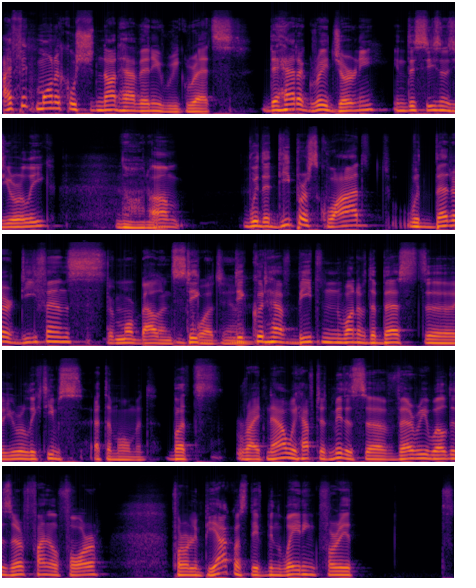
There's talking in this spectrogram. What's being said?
I think Monaco should not have any regrets. They had a great journey in this season's EuroLeague. No, no. Um, with a deeper squad, with better defense, the more balanced they, squad. Yeah. they could have beaten one of the best uh, EuroLeague teams at the moment. But right now, we have to admit it's a very well-deserved Final Four for Olympiacos. They've been waiting for it f-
